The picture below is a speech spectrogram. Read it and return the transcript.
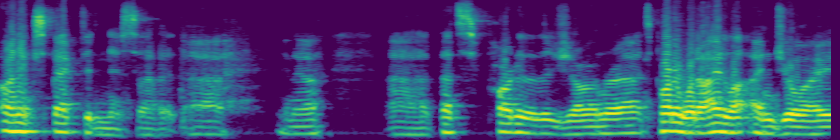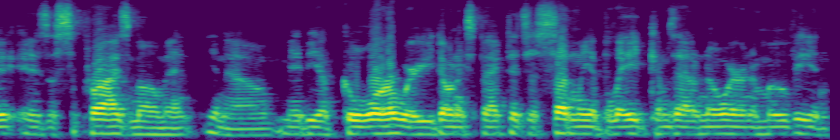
unexpectedness of it. Uh, you know uh, that's part of the genre it's part of what i lo- enjoy is a surprise moment you know maybe a gore where you don't expect it just suddenly a blade comes out of nowhere in a movie and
